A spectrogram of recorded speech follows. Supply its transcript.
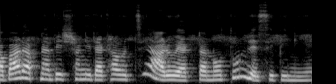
আবার আপনাদের সঙ্গে দেখা হচ্ছে আরও একটা নতুন রেসিপি নিয়ে।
